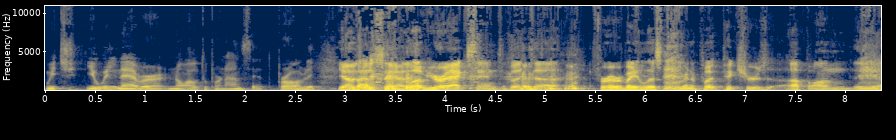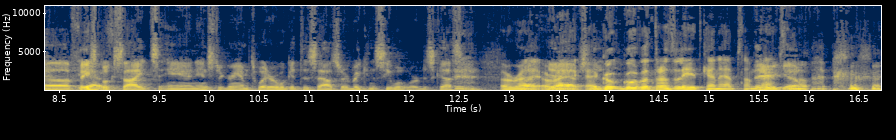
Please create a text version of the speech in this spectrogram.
which you will never know how to pronounce it, probably. Yeah, I was But- going to say I love your accent, but uh, for everybody listening, we're going to put pictures up on the uh, Facebook Yes. sites and Instagram, Twitter. We'll get this out so everybody can see what we're discussing. All right, But, all yeah, right. Uh. Go- Google Translate can help sometimes. There you sometimes. know?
